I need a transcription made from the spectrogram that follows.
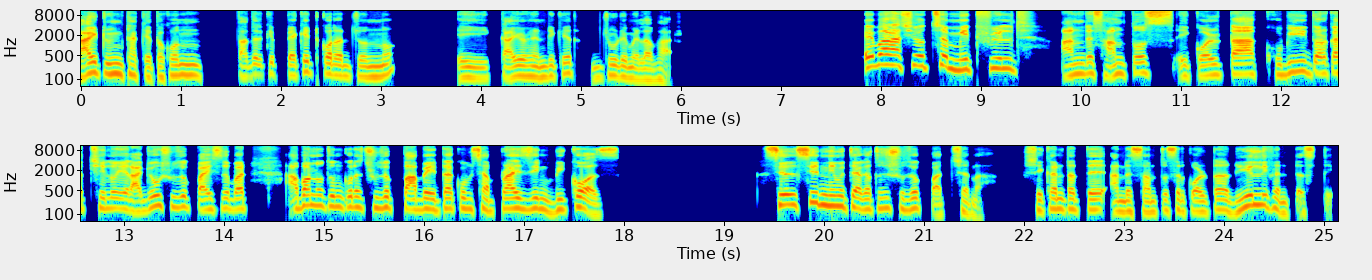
রাইট উইং থাকে, তখন তাদেরকে প্যাকেট করার জন্য এই কায়ো হেনরিকের জুড়ে মেলা ভার এবার আসি হচ্ছে মিডফিল্ড আন্ডে সান্তোস এই কলটা খুবই দরকার ছিল, এর আগেও সুযোগ পাইছে বাট আবার নতুন করে সুযোগ পাবে, এটা খুব সারপ্রাইজিং বিকজ সেলসির নিয়মিত একাদশে সুযোগ পাচ্ছে না। সেখানটাতে আন্ডে সান্তোসের কলটা really fantastic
